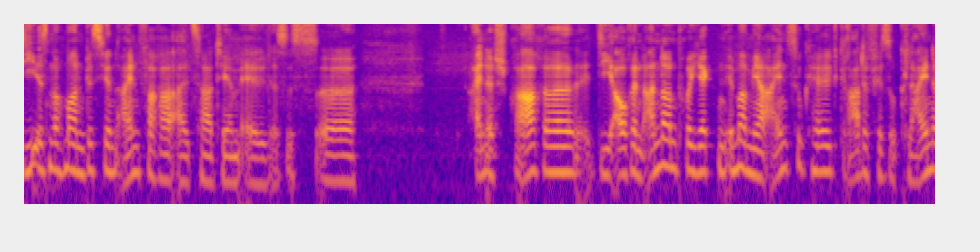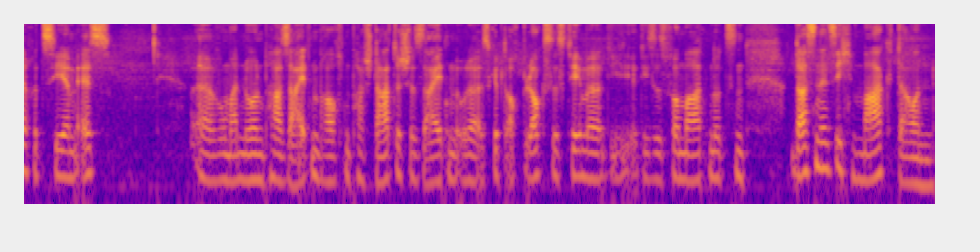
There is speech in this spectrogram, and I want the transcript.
Die ist nochmal ein bisschen einfacher als HTML. Das ist äh, eine Sprache, die auch in anderen Projekten immer mehr Einzug hält, gerade für so kleinere CMS, äh, wo man nur ein paar Seiten braucht, ein paar statische Seiten oder es gibt auch Blocksysteme, die dieses Format nutzen. Das nennt sich Markdown.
